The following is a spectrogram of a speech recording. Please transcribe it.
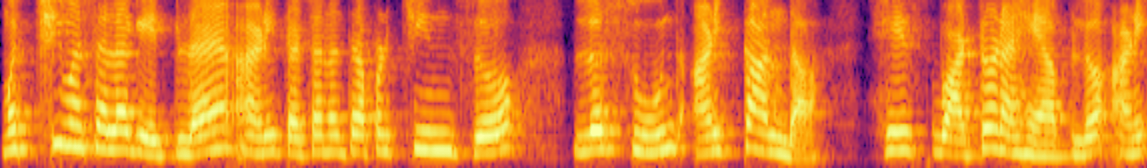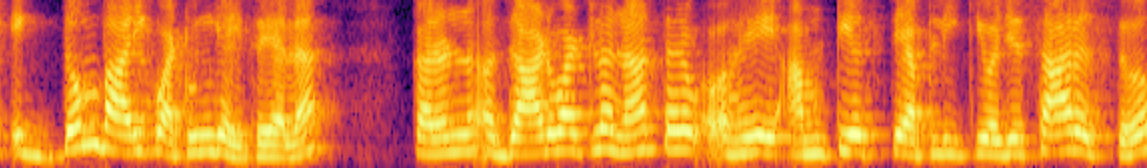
मच्छी मसाला घेतलाय आणि त्याच्यानंतर आपण चिंच लसूण आणि कांदा. हे वाटण आहे आपलं आणि एकदम बारीक वाटून घ्यायचं याला. कारण जाड वाटलं ना तर हे आमटी असते आपली किंवा जे सार असतं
